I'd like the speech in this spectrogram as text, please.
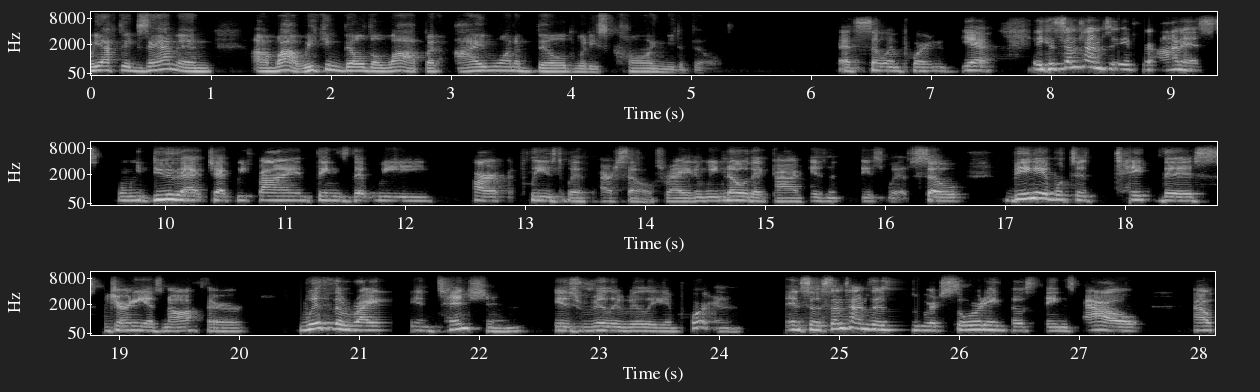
we have to examine um, wow we can build a lot but i want to build what he's calling me to build. That's so important. Yeah because sometimes if we're honest when we do that check we find things that we aren't pleased with ourselves right? And we know that god isn't pleased with. So being able to take this journey as an author with the right intention is really really important. And so sometimes as we're sorting those things out I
